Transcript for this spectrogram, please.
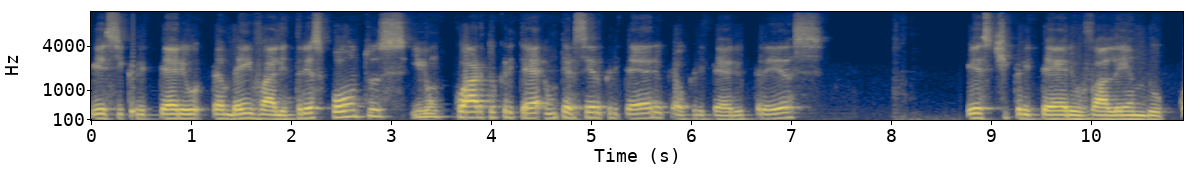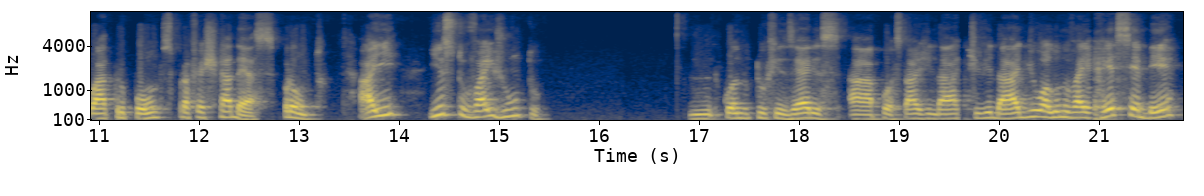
Esse critério também vale três pontos, e um quarto critério, um terceiro critério, que é o critério 3, este critério valendo 4 pontos para fechar 10. Pronto. Aí, isto vai junto. Quando tu fizeres a postagem da atividade, o aluno vai receber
